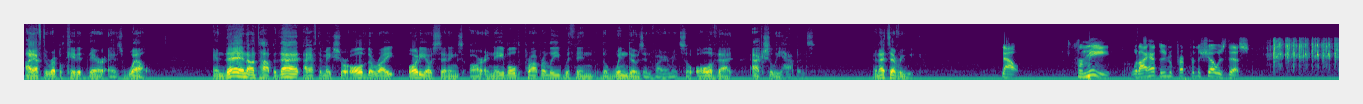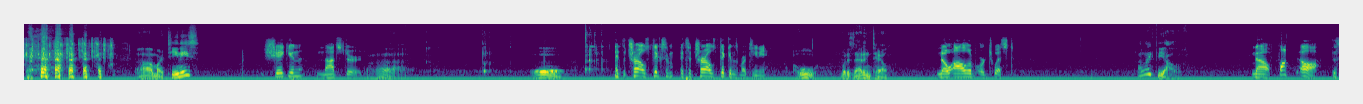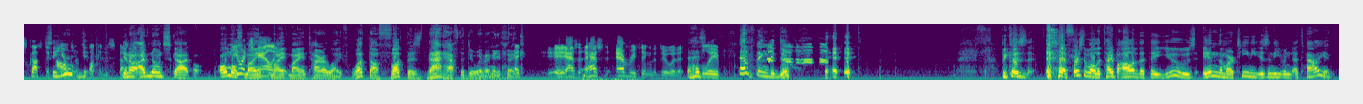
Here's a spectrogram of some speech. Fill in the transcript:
I have to replicate it there as well. And then on top of that, I have to make sure all of the right audio settings are enabled properly within the Windows environment so all of that actually happens. And that's every week. Now, for me, what I have to do to prep for the show is this: Uh, martinis? shaken, not stirred. Oh. It's a Charles Dixon. It's a Charles Dickens martini. Ooh, what does that entail? No olive or twist. I like the olive. Now, fuck. Oh, disgusting. See, Olives you, are you, fucking disgusting. you know, I've known Scott al- almost You're my, Italian. my my entire life. What the fuck does that have to do with anything? It, it has it has everything to do with it. has- Believe. Nothing to do with it. because first of all, the type of olive that they use in the martini isn't even Italian.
